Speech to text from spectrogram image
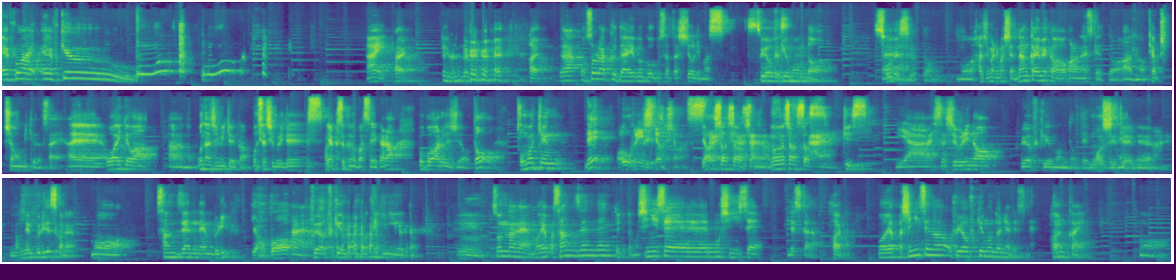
FIFQ! はい。はい。ということで、はあおそらくだいぶご無沙汰しております。不要不急問答。い。そうですよ。もう始まりましたよ。何回目かは分からないですけど、あのキャプションを見てください。えーお相手はあのおなじみというか、お久しぶりです。はい約束のバス停から、ポポアルージオと、トマケン、でお送りしております。よろしくお願いします。はいお願いします。はいピース。いやー、久しぶりの不要不急問答ということマジでねはい何年ぶりですかね。もう3000年ぶり、やば。はい、不要不急問答的に言うと。うん。そんなね、もうやっぱ3000年といっても老舗も老舗ですから、はもうやっぱ老舗の不要不急問答にはですね、はい今回、も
